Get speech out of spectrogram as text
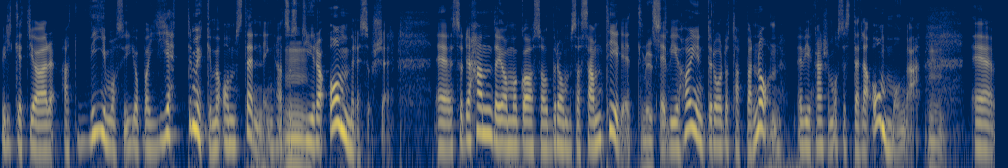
vilket gör att vi måste jobba jättemycket med omställning, alltså Mm. styra om resurser. Eh, så det handlar ju om att gasa och bromsa samtidigt. Visst. Eh, vi har ju inte råd att tappa någon, men vi kanske måste ställa om många. Mm.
